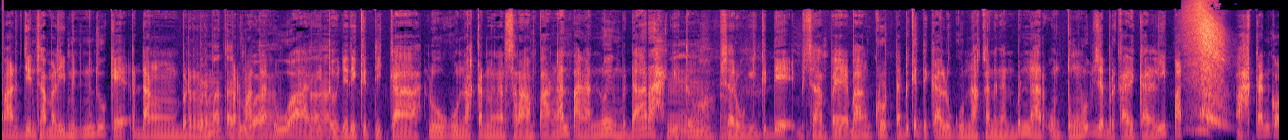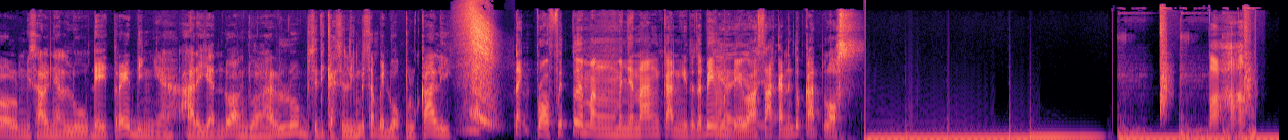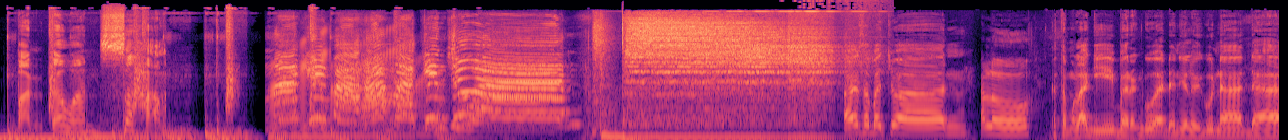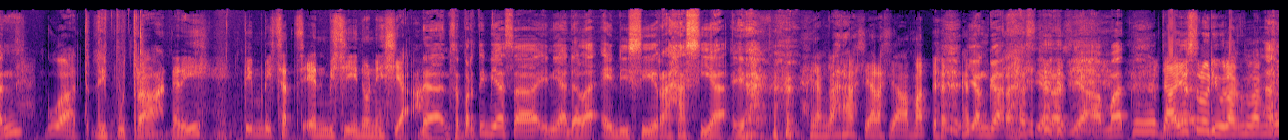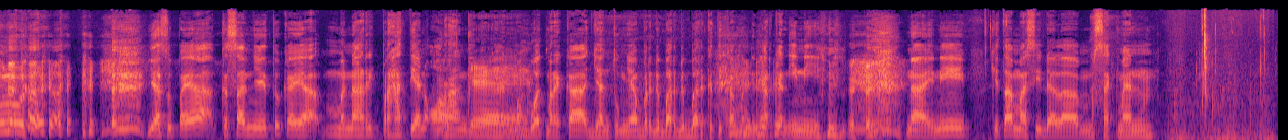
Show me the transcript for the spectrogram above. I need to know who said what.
Speaker 1: margin sama limit ini tuh kayak pedang ber-
Speaker 2: Bermata
Speaker 1: bermata,
Speaker 2: dua.
Speaker 1: dua, gitu. Jadi ketika lu gunakan dengan serampangan, tangan lu yang berdarah gitu.
Speaker 2: Hmm.
Speaker 1: Bisa rugi gede, bisa sampai bangkrut. Tapi ketika lu gunakan dengan benar, untung lu bisa berkali-kali lipat. Bahkan kalau misalnya lu day trading ya, harian doang jual hari lu bisa dikasih limit sampai 20 kali. Take profit tuh emang menyenangkan gitu, tapi yang
Speaker 2: Iya, iya,
Speaker 1: mendewasakan itu cut loss.
Speaker 3: Paham Pantauan Saham
Speaker 4: Makin paham makin cuan.
Speaker 2: Hai Sobat Cuan
Speaker 1: Halo,
Speaker 2: Ketemu lagi bareng gua Daniel Wiguna Dan
Speaker 1: gua Tri Putra dari tim riset CNBC Indonesia.
Speaker 2: Dan seperti biasa ini adalah edisi rahasia ya
Speaker 1: yang gak rahasia-rahasia amat ya.
Speaker 2: Yang gak rahasia-rahasia amat
Speaker 1: Jayus
Speaker 2: Dan-
Speaker 1: lu diulang-ulang mulu.
Speaker 2: Ya supaya kesannya itu kayak menarik perhatian orang gitu
Speaker 1: Oke.
Speaker 2: kan Membuat mereka jantungnya berdebar-debar ketika mendengarkan ini Nah ini kita masih dalam segmen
